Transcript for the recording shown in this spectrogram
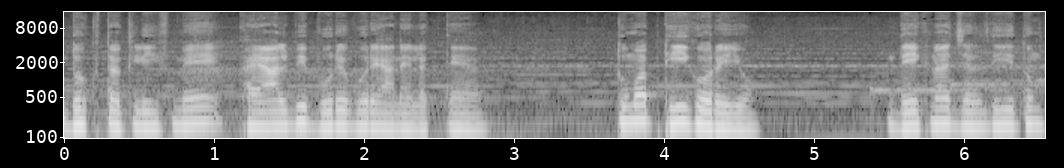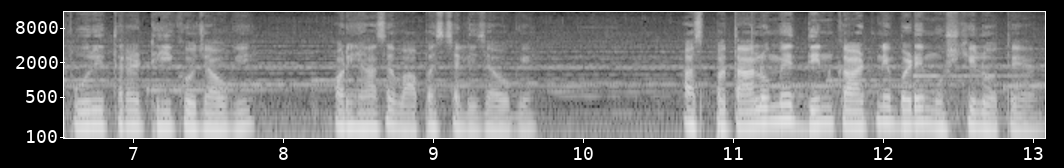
दुख तकलीफ़ में ख्याल भी बुरे बुरे आने लगते हैं। तुम अब ठीक हो रही हो। देखना जल्दी ही तुम पूरी तरह ठीक हो जाओगी और यहाँ से वापस चली जाओगे। अस्पतालों में दिन काटने बड़े मुश्किल होते हैं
